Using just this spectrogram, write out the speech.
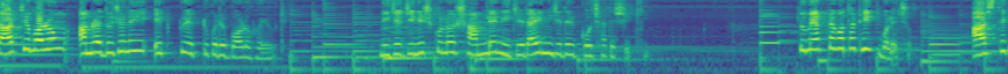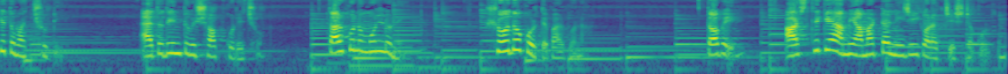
তার চেয়ে বরং আমরা দুজনেই একটু একটু করে বড় হয়ে উঠি। নিজের জিনিসগুলো সামলে নিজেরাই নিজেদের গোছাতে শিখি। তুমি একটা কথা ঠিক বলেছ। আজ থেকে তোমার ছুটি। এতদিন তুমি সব করেছ। তার কোনো মূল্য নেই। শোধও করতে পারব না। তবে আজ থেকে আমি আমারটা নিজেই করার চেষ্টা করব।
